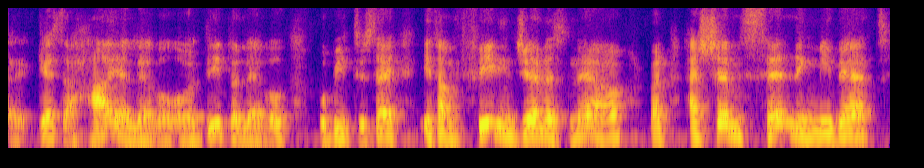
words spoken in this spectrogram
I guess, a higher level or a deeper level would be to say, if I'm feeling jealous now, right? Hashem sending me that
